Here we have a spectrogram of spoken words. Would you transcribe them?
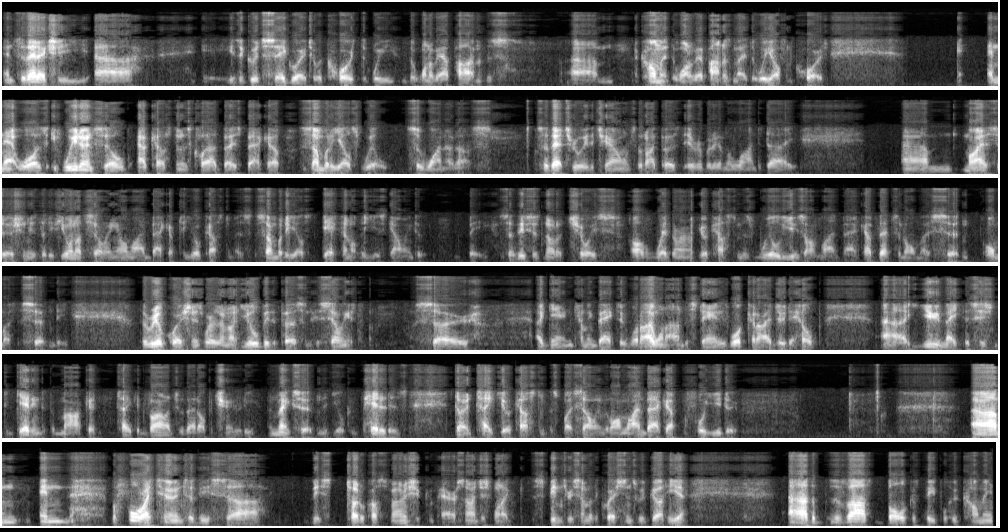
And so that actually uh, is a good segue to a quote that we, that one of our partners, um, a comment that one of our partners made that we often quote and that was if we don't sell our customers cloud-based backup, somebody else will, so why not us? So that's really the challenge that I pose to everybody on the line today. Um, my assertion is that if you're not selling online backup to your customers, somebody else definitely is going to be. So this is not a choice of whether or not your customers will use online backup. That's an almost certain, almost a certainty. The real question is whether or not you'll be the person who's selling it to them. So again, coming back to what I want to understand is what can I do to help uh, you make the decision to get into the market, take advantage of that opportunity, and make certain that your competitors don't take your customers by selling them online backup before you do. Um, and before I turn to this, uh, this total cost of ownership comparison, I just want to spin through some of the questions we've got here. Uh, the, the, vast bulk of people who comment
